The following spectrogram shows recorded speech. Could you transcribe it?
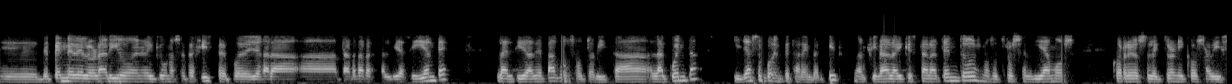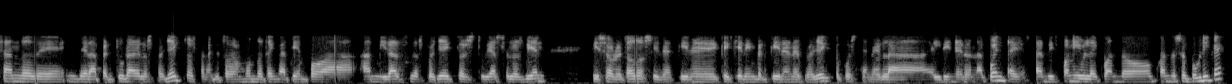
eh, depende del horario en el que uno se registre, puede llegar a, tardar hasta el día siguiente, la entidad de pagos autoriza la cuenta y ya se puede empezar a invertir. Al final hay que estar atentos. Nosotros enviamos correos electrónicos avisando de, la apertura de los proyectos para que todo el mundo tenga tiempo a, mirarse los proyectos, estudiárselos bien y sobre todo si decide que quiere invertir en el proyecto, pues tener el dinero en la cuenta y estar disponible cuando, cuando se publique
